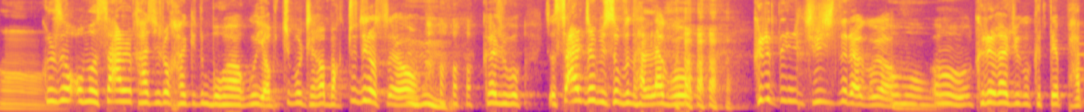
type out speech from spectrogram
어. 그래서 어머 쌀 가지러 가기도 뭐하고 옆집을 제가 막 두드렸어요. 음, 그래가지고 저 쌀 좀 있으면 달라고 그랬더니 주시더라고요. 어, 그래가지고 그때 밥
